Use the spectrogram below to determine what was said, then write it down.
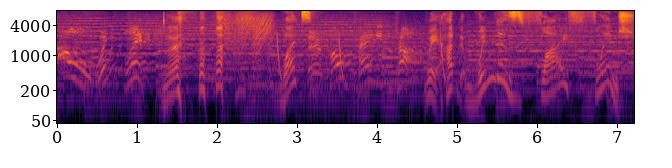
Oh, it flinched. what? They're both hanging tough. Wait, how, when does Fly flinch?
